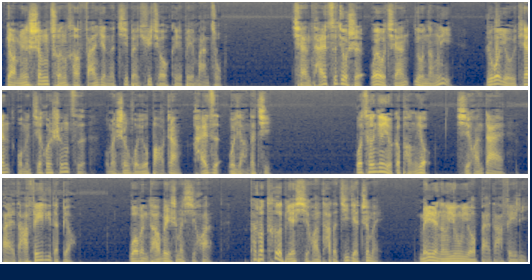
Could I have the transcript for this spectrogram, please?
表明生存和繁衍的基本需求可以被满足。潜台词就是：我有钱，有能力。如果有一天我们结婚生子，我们生活有保障，孩子我养得起。我曾经有个朋友喜欢戴百达翡丽的表，我问他为什么喜欢，他说特别喜欢它的机械之美，没人能拥有百达翡丽，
